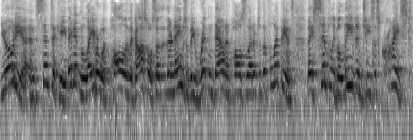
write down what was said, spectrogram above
Euodia and Syntyche, they didn't labor with Paul in the gospel so that their names would be written down in Paul's letter to the Philippians. They simply believed in Jesus Christ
